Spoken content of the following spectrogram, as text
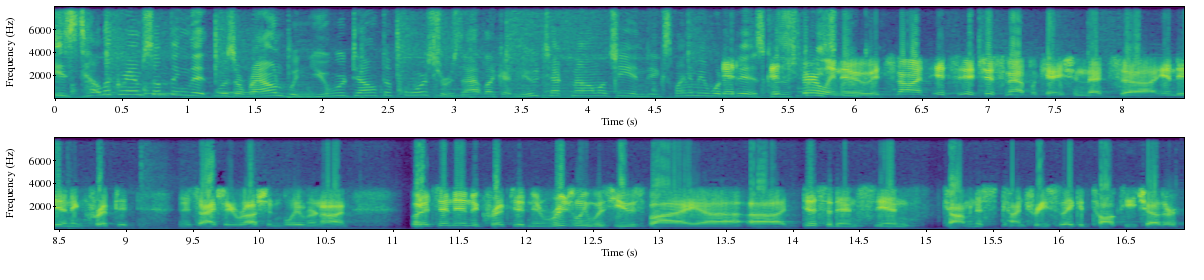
Is Telegram something that was around when you were Delta Force, or is that like a new technology? And explain to me what it, it is. It's, it's fairly new. It's not. It's it's just an application that's uh, end-to-end encrypted, and it's actually Russian, believe it or not. But it's end-to-end encrypted, and originally was used by uh, uh, dissidents in communist countries, so they could talk to each other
